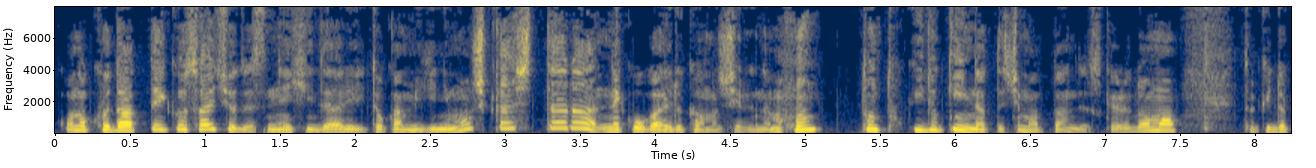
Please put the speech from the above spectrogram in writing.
この下っていく最中ですね、左とか右にもしかしたら猫がいるかもしれない。まあ、本当に時々になってしまったんですけれども、時々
